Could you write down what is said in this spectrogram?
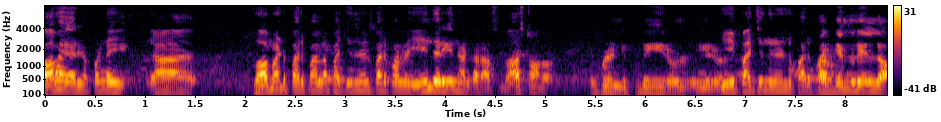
బాబాయ్ గారు చెప్పండి గవర్నమెంట్ పరిపాలన పద్దెనిమిది నెలల పరిపాలన ఏం జరిగింది అంటారు అసలు రాష్ట్రంలో? ఇప్పుడండి ఇప్పుడు ఈ రెండు ఈ పద్దెనిమిది నెలల పరిపాలన. పద్దెనిమిది నెలల్లో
